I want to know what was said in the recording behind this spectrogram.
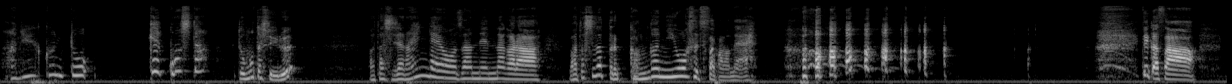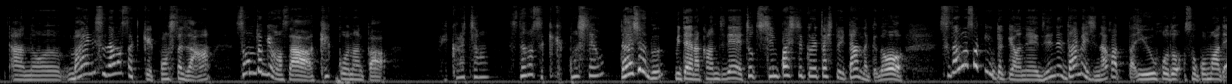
羽生くんと結婚した？って思った人いる？私じゃないんだよ残念ながら。私だったらガンガン匂わせてたからね。てかさあの、前に菅田将暉結婚したじゃん？その時もさ、結構なんか、いくらちゃん、菅田将暉結婚したよ？大丈夫？みたいな感じで、ちょっと心配してくれた人いたんだけど、菅田将暉の時はね、全然ダメージなかった、言うほど、そこまで。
